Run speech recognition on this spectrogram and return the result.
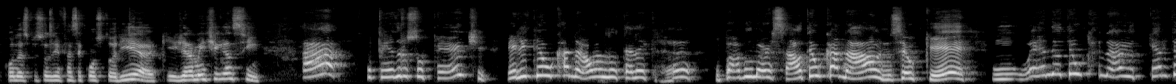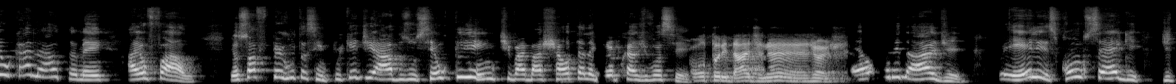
quando as pessoas vêm fazer consultoria, que geralmente chega assim: ah, o Pedro Superti, ele tem um canal no Telegram, o Pablo Marçal tem um canal, não sei o quê, o Wendel tem um canal, eu quero ter um canal também. Aí eu falo, eu só pergunto assim, por que diabos o seu cliente vai baixar o Telegram por causa de você? Autoridade, né, Jorge? É autoridade. Eles conseguem, de,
